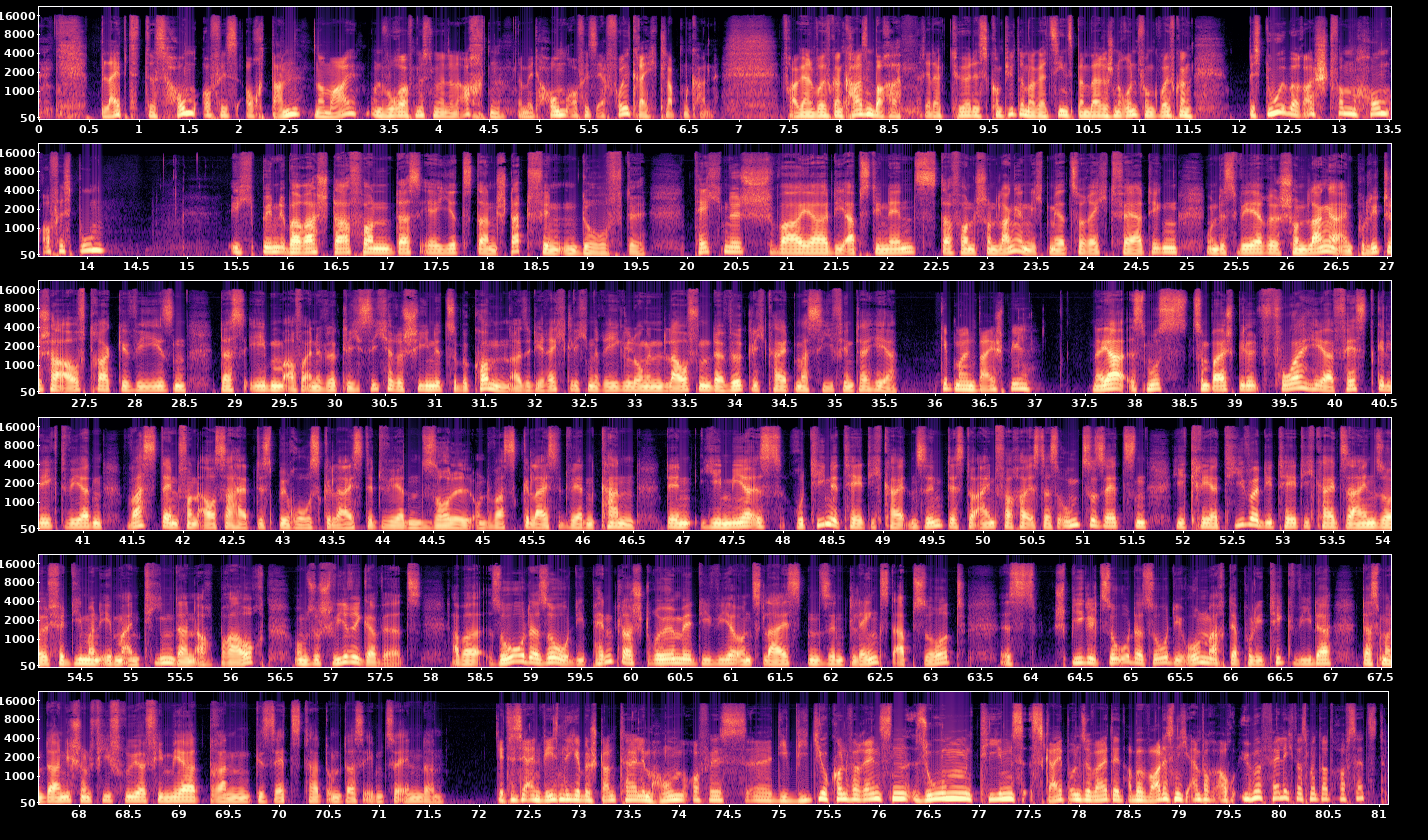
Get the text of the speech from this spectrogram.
Bleibt das Homeoffice auch dann normal? Und worauf müssen wir dann achten, damit Homeoffice erfolgreich klappen kann? Frage an Wolfgang Kasenbacher, Redakteur des Computermagazins beim Bayerischen Rundfunk. Wolfgang, bist du überrascht vom Homeoffice-Boom? Ich bin überrascht davon, dass er jetzt dann stattfinden durfte. Technisch war ja die Abstinenz davon schon lange nicht mehr zu rechtfertigen und es wäre schon lange ein politischer Auftrag gewesen, das eben auf eine wirklich sichere Schiene zu bekommen. Also die rechtlichen Regelungen laufen der Wirklichkeit massiv hinterher. Gib mal ein Beispiel. Naja, es muss zum Beispiel vorher festgelegt werden, was denn von außerhalb des Büros geleistet werden soll und was geleistet werden kann. Denn je mehr es Routinetätigkeiten sind, desto einfacher ist das umzusetzen. Je kreativer die Tätigkeit sein soll, für die man eben ein Team dann auch braucht, umso schwieriger wird's. Aber so oder so, die Pendlerströme, die wir uns leisten, sind längst absurd. Es spiegelt so oder so die Ohnmacht der Politik wider, dass man da nicht schon viel früher viel mehr dran gesetzt hat, um das eben zu ändern. Jetzt ist ja ein wesentlicher Bestandteil im Homeoffice äh, die Videokonferenzen, Zoom, Teams, Skype und so weiter. Aber war das nicht einfach auch überfällig, dass man darauf setzt?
